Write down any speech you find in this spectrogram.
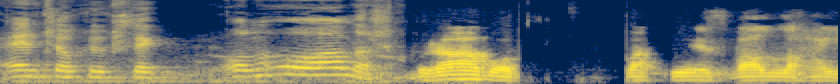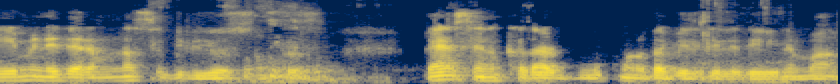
en çok yüksek onu o alır. Bravo. Bak Yeliz vallahi yemin ederim nasıl biliyorsun kız. Ben senin kadar bu konuda bilgili değilim ha.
